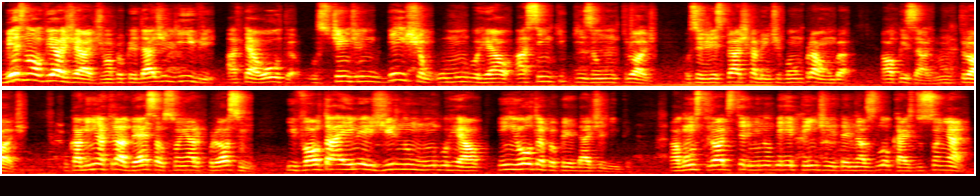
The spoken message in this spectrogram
mesmo ao viajar de uma propriedade livre até a outra, os Changeling deixam o mundo real assim que pisam num Trod, ou seja, eles praticamente vão para a Umbra ao pisar num Trod. O caminho atravessa o sonhar próximo e volta a emergir no mundo real em outra propriedade livre. Alguns trodes terminam de repente em determinados locais do sonhar.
